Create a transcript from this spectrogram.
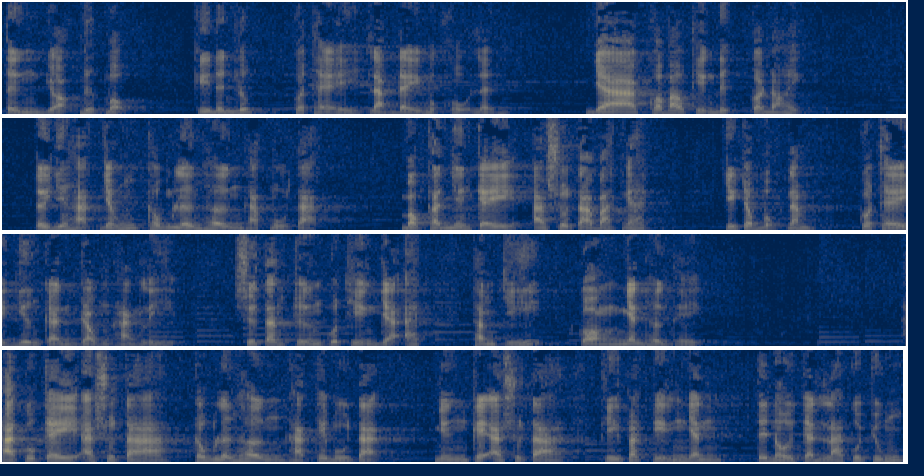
từng giọt nước một, khi đến lúc có thể làm đầy một hồ lớn. Và kho báo thiện đức có nói, từ những hạt giống không lớn hơn hạt mù tạt, mọc thành những cây asota bát ngát, chỉ trong một năm có thể dương cành rộng hàng lý. Sự tăng trưởng của thiện và ác thậm chí còn nhanh hơn thế. Hạt của cây Asuta không lớn hơn hạt cây bồ tạt, nhưng cây Asuta thì phát triển nhanh tới nỗi cành lá của chúng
